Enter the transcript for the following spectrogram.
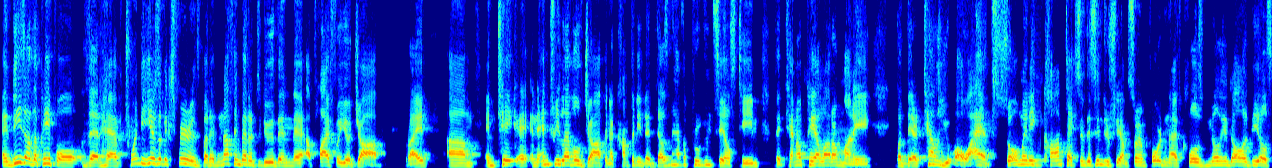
And these are the people that have 20 years of experience but had nothing better to do than uh, apply for your job right um, and take a, an entry level job in a company that doesn't have a proven sales team, that cannot pay a lot of money, but they're telling you, oh, I have so many contacts in this industry. I'm so important. I've closed million dollar deals.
